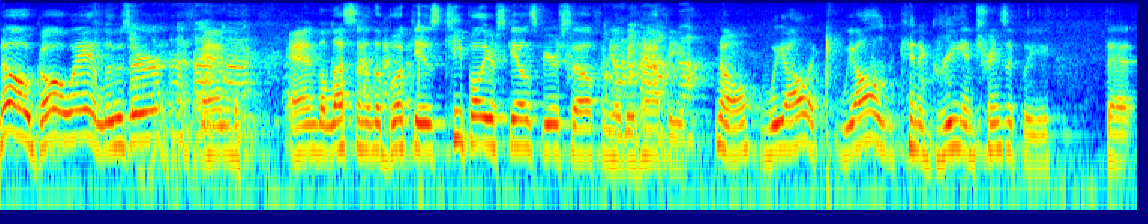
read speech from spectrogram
no, go away, loser. And and the lesson of the book is keep all your scales for yourself and you'll be happy. No, we all we all can agree intrinsically that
